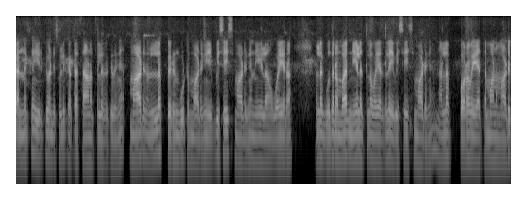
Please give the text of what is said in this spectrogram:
கண்ணுக்கும் இருக்க வேண்டிய சொல்லி கரெக்டாக ஸ்தானத்தில் இருக்குதுங்க. மாடு நல்ல பெருங்கூட்டு மாடுங்க. எவ்வி சைஸ் மாடுங்க. நீளம் உயரம் நல்ல குதிரை மாதிரி நீளத்தில் உயரத்தில் எவ்வி சைஸ் மாடுங்க. நல்ல புறவை ஏற்றமான மாடு.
